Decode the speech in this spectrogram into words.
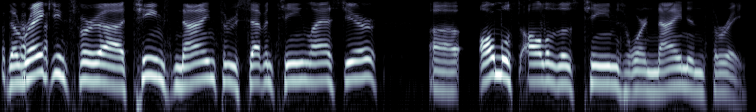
The rankings for uh, teams 9 through 17 last year, uh, almost all of those teams were 9 and 3.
